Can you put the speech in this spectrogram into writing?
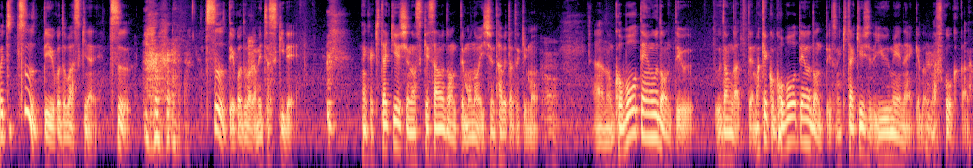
こいつ「ツー」っていう言葉好きなんね「ツー」「ツー」っていう言葉がめっちゃ好きで。なんか北九州の資さんうどんってものを一緒に食べた時もあのごぼう天うどんっていううどんがあって、まあ、結構ごぼう天うどんっていうその北九州で有名なんやけど、まあ、福岡かな、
